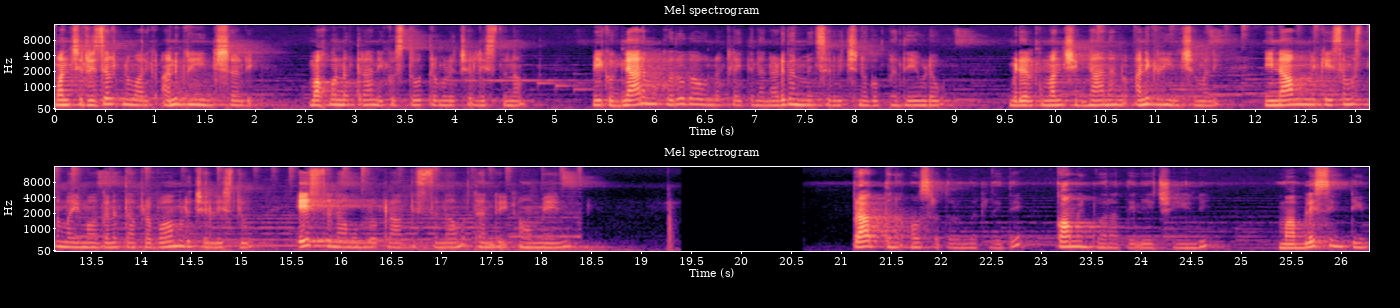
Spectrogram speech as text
మంచి రిజల్ట్ను వారికి అనుగ్రహించండి. మహోన్నతర నీకు స్తోత్రములు చెల్లిస్తున్నాం. మీకు జ్ఞానము కొదువుగా ఉన్నట్లయితే నన్ను అడుగను మెసిరిచ్చిన గొప్ప దేవుడవు. బిడలకు మంచి జ్ఞానాన్ని అనుగ్రహించమని నీ నామంకే సమస్త మా ఘనత ప్రభావములు చెల్లిస్తూ ఏస్తు నామంలో ప్రార్థిస్తున్నాము తండ్రి. ఆమెన్. ప్రార్థన అవసరతలు ఉన్నట్లయితే కామెంట్ ద్వారా తెలియచేయండి. మా బ్లెస్సింగ్ టీం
